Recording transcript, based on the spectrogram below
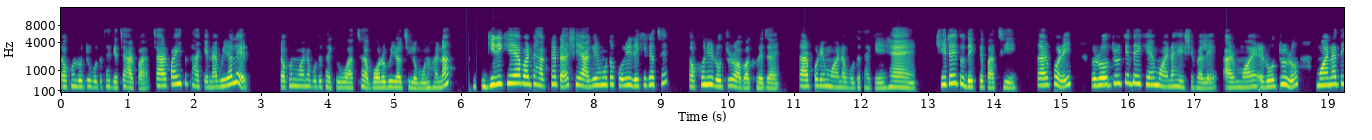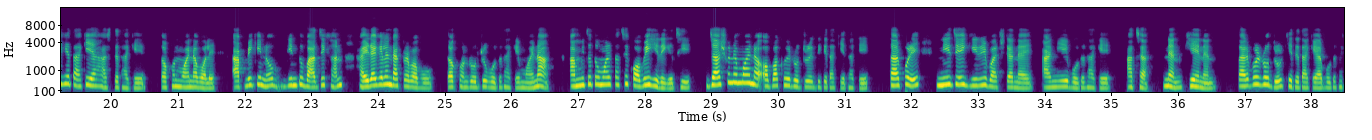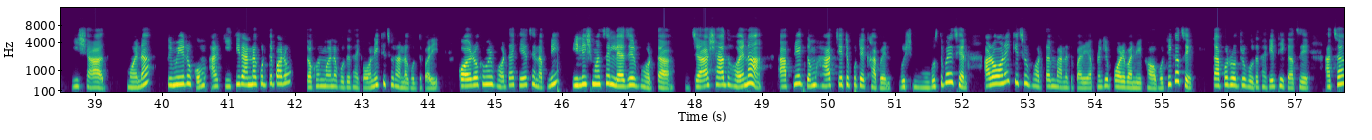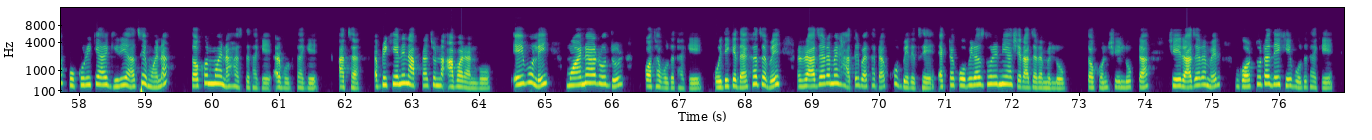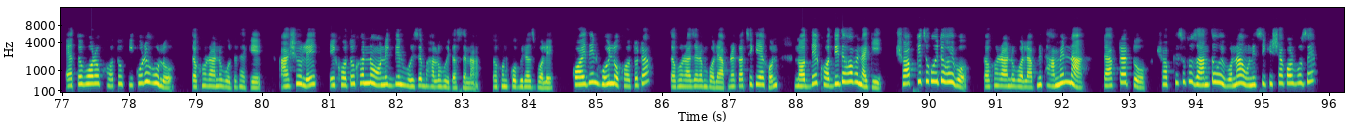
তখন রৌদ্র বলতে থাকে, চার পা। চার পাই তো থাকে না বিড়ালের? তখন ময়না বলতে থাকে, ও আচ্ছা বড় বিড়াল ছিল মনে হয় না? গিরি খেয়ে আবার ঢাকনাটা সে আগের মতো করে রেখে গেছে, তখনই রৌদ্র অবাক হয়ে যায়। তারপরে ময়না বলতে থাকে হ্যাঁ সেটাই তো দেখতে পাচ্ছি। তারপরে রৌদ্রকে দেখে ময়না হেসে ফেলে আর ময় রৌদ্রও ময়নার দিকে তাকিয়ে হাসতে থাকে। তখন ময়না বলে, আপনি কিনো, কিন্তু বাজি খান, হাইরা গেলেন ডাক্তারবাবু। তখন রৌদ্র বলতে থাকে, ময়না, আমি তো তোমার কাছে কবেই হেরে গেছি। যা শুনে ময়না অবাক হয়ে রৌদ্রের দিকে তাকিয়ে থাকে। তারপরে নিজেই গিরির বাটিটা নেয় আর নিয়ে বলতে থাকে আচ্ছা নেন, খেয়ে নেন। তারপরে রৌদ্র খেতে থাকে আর বলতে থাকে, কি স্বাদ! ময়না, তুমি এরকম আর কি কি রান্না করতে পারো? তখন ময়না বলতে থাকে, অনেক কিছু রান্না করতে পারি। কয় রকমের ভর্তা খেয়েছেন আপনি? ইলিশ মাছের লেজের ভর্তা। যা স্বাদ হয় না, আপনি একদম হাত চেটে পুটে খাবেন। বুঝ- বুঝতে পেরেছেন? আরও অনেক কিছুর ভর্তা আমি বানাতে পারি, আপনাকে পরে বানিয়ে খাওয়াবো, ঠিক আছে? তারপর রৌদ্র বলতে থাকে, ঠিক আছে। আচ্ছা পুকুরে কি আর গিরি আছে ময়না? তখন ময়না হাসতে থাকে আর বলতে থাকে আচ্ছা আপনি খেয়ে নিন, আপনার জন্য আবার আনব। এই বলেই ময়না আর রৌদ্রর কথা বলতে থাকে। ওইদিকে দেখা যাবে রাজারামের হাতের ব্যথাটা খুব বেড়েছে। একটা কবিরাজ ধরে নিয়ে আসে রাজারামের লোক। তখন সেই লোকটা সেই রাজারামের গর্তটা দেখে বলতে থাকে, এত বড় ক্ষত কি করে হলো? তখন রানু বলতে থাকে, আসলে এই ক্ষতখানা অনেকদিন হয়েছে ভালো হইতাছে না। তখন কবিরাজ বলে, কয়দিন হইল ক্ষতটা? তখন রাজারাম বলে, আপনার কাছে কি এখন নদ দিয়ে খত দিতে হবে নাকি? সবকিছু কইতে হইব। তখন রানু বলে, আপনি থামেন না, ডাক্তার তো, সবকিছু তো জানতে হইব না, উনি চিকিৎসা করব যে?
